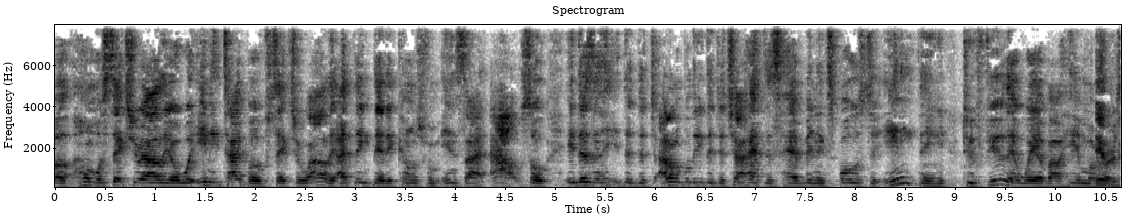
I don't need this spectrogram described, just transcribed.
uh, homosexuality or what any type of sexuality. I think that it comes from inside out. So it doesn't. The, the, I don't believe that the child has to have been exposed to anything to feel that way about him or at herself.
